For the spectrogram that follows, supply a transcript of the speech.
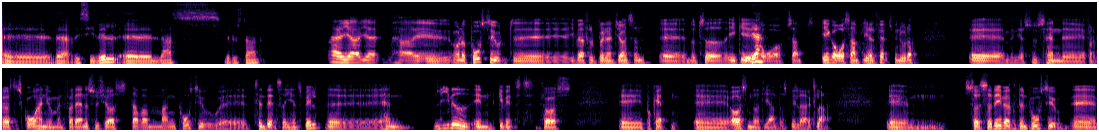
øh, hver, hvis I vil. Øh, Lars, vil du starte? Ja, Jeg, jeg har øh, under positivt, øh, i hvert fald Brennan Johnson, øh, noteret ikke, Ja. over samt, ikke over samtlige 90 minutter. Øh, men jeg synes, han øh, for det første scorer han jo, men for det andet synes jeg også, der var mange positive øh, tendenser i hans spil. Øh, han lignede en gevinst for os øh, på kanten, øh, også når de andre spillere er klar. Øh, så, så det er i hvert fald den positive. Øh,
